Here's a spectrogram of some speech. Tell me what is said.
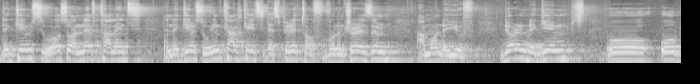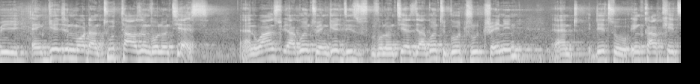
The games will also unearth talent and the games will inculcate the spirit of volunteerism among the youth. During the games, will, will be engaging more than 2,000 volunteers. And once we are going to engage these volunteers, they are going to go through training and they to inculcate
